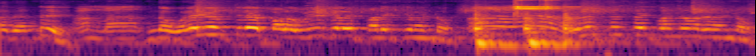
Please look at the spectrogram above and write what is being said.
முடியாது என்று ஆமா. இந்த உலகத்திலே பல உயிர்களை படைக்க வேண்டும். வெளிச்சத்தை கொண்டு வர வேண்டும்.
